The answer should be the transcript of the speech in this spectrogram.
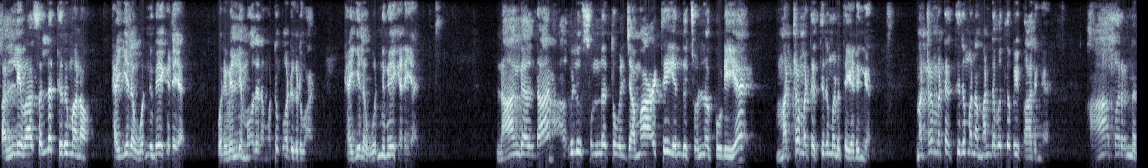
பள்ளி வாசல்ல திருமணம். கையில ஒண்ணுமே கிடையாது. ஒரு வெள்ளி மோதிரம் மட்டும் போட்டுக்கிடுவாங்க. கையில ஒண்ணுமே கிடையாது. நாங்கள் தான் அகிலு சுன்னத்துல் ஜமாத்து என்று சொல்லக்கூடிய மற்ற மற்ற திருமணத்தை எடுங்க. மற்ற மற்ற திருமண மண்டபத்துல போய் பாருங்க. ஆபரண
